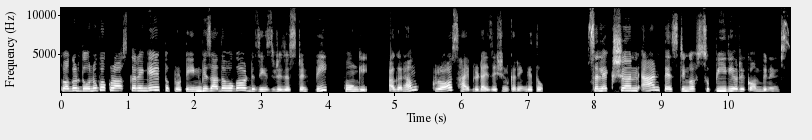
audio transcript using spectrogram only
तो अगर दोनों को क्रॉस करेंगे तो प्रोटीन भी ज़्यादा होगा और डिज़ीज़ रेजिस्टेंट भी होंगी। अगर हम क्रॉस हाइब्रिडाइजेशन करेंगे तो। Selection and testing of superior recombinants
